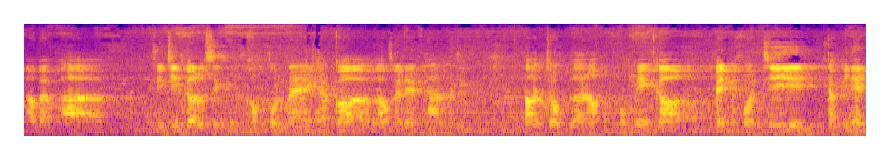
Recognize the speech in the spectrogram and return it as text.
เอาแบบอ่าจริง ๆ ก็รู้สึกขอบคุณมากครับ ก็เราก็เดินทางมาถึงตอนจบแล้วเนาะผมเองก็เป็นคนที่กับพี่เน็ต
